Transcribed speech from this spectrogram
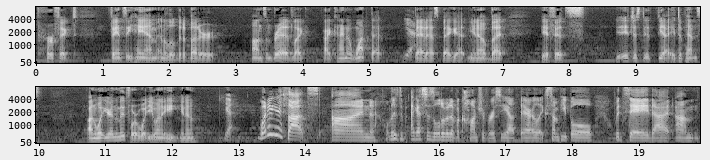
perfect fancy ham and a little bit of butter on some bread, like I kind of want that Yeah. badass baguette, you know. But if it's, it just it yeah, it depends on what you're in the mood for, what you want to eat, you know. Yeah. What are your thoughts on? Well, there's, I guess there's a little bit of a controversy out there. Like some people would say that um,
